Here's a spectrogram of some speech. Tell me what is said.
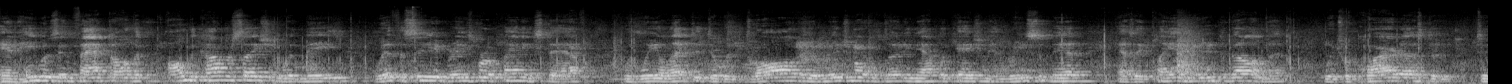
and he was in fact on the, on the conversation with me, with the city of Greensboro planning staff, when we elected to withdraw the original zoning application and resubmit as a planned unit development, which required us to, to,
